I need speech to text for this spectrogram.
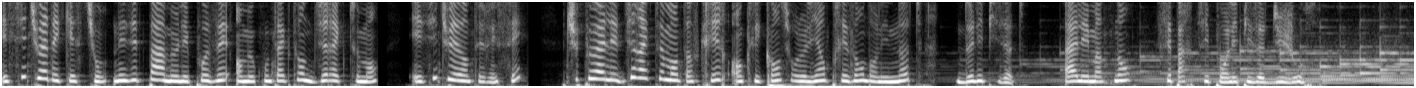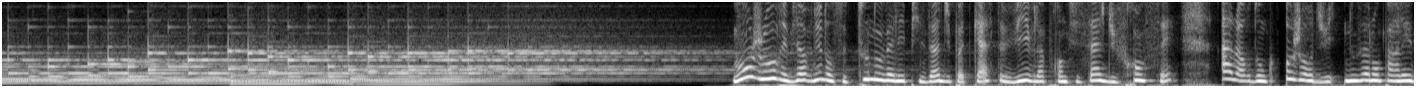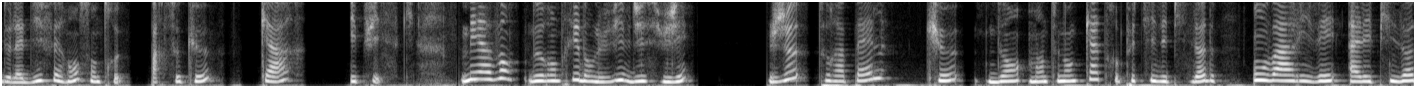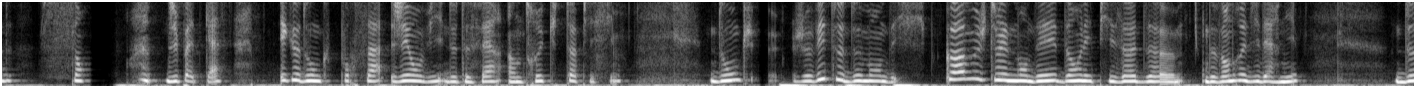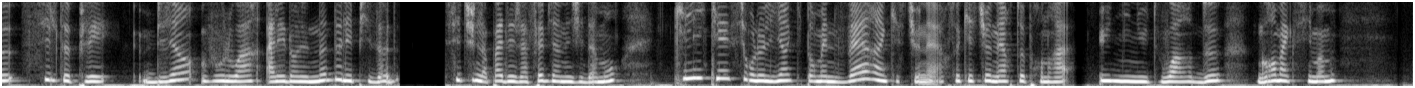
Et si tu as des questions, n'hésite pas à me les poser en me contactant directement. Et si tu es intéressé, tu peux aller directement t'inscrire en cliquant sur le lien présent dans les notes de l'épisode. Allez maintenant, c'est parti pour l'épisode du jour. Bonjour et bienvenue dans ce tout nouvel épisode du podcast Vive l'apprentissage du français. Alors donc aujourd'hui, nous allons parler de la différence entre parce que, car et puisque. Mais avant de rentrer dans le vif du sujet, je te rappelle que dans maintenant quatre petits épisodes, on va arriver à l'épisode 100 du podcast et que donc pour ça j'ai envie de te faire un truc topissime. Donc je vais te demander, comme je te l'ai demandé dans l'épisode euh, de vendredi dernier, de s'il te plaît bien vouloir aller dans les notes de l'épisode. Si tu ne l'as pas déjà fait bien évidemment, cliquez sur le lien qui t'emmène vers un questionnaire. Ce questionnaire te prendra une minute, voire deux, grand maximum,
